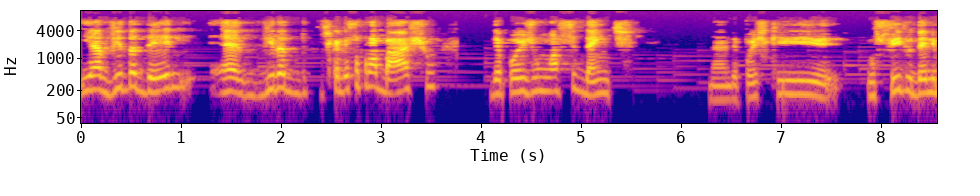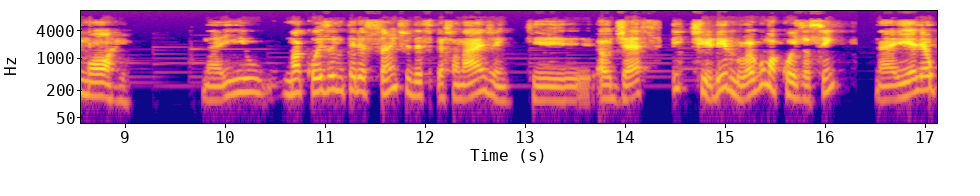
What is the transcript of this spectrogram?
e a vida dele é, vira de cabeça para baixo depois de um acidente, né? depois que o filho dele morre. Né? E uma coisa interessante desse personagem, que é o Jeff Pitirilo, alguma coisa assim, né? e ele é o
